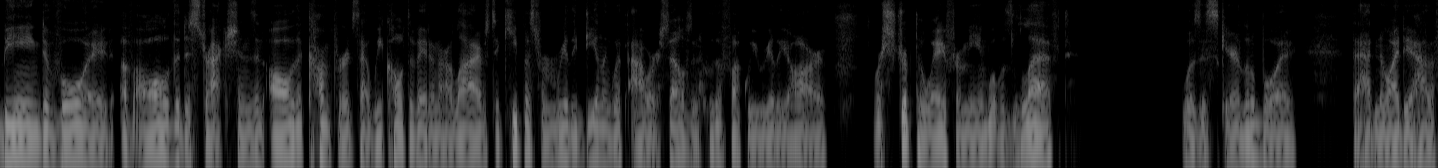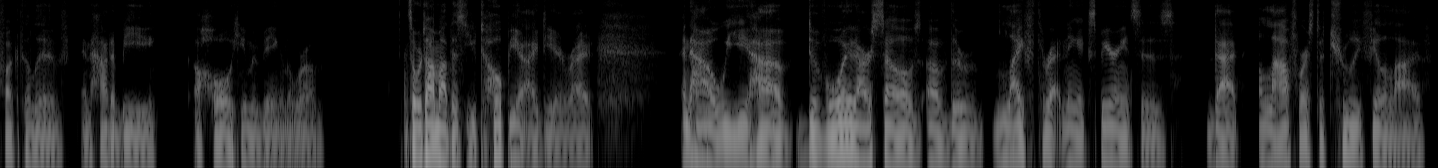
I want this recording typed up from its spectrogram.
being devoid of all the distractions and all the comforts that we cultivate in our lives to keep us from really dealing with ourselves and who the fuck we really are, were stripped away from me. And what was left was this scared little boy that had no idea how the fuck to live and how to be a whole human being in the world. So we're talking about this utopia idea, right? And how we have devoid ourselves of the life threatening experiences that allow for us to truly feel alive.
